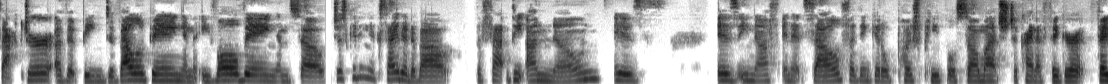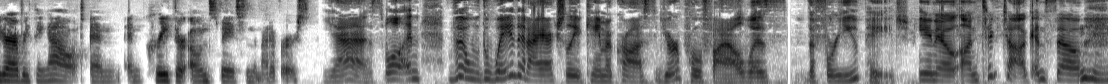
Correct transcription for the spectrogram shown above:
factor of it being developing and evolving. And so just getting excited about the fact the unknown is is enough in itself. I think it'll push people so much to kind of figure it, figure everything out and and create their own space in the metaverse. Yes. Well, and the the way that I actually came across your profile was the for you page, you know, on TikTok. And so mm-hmm.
